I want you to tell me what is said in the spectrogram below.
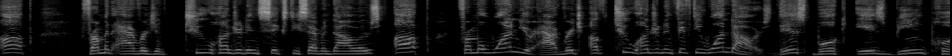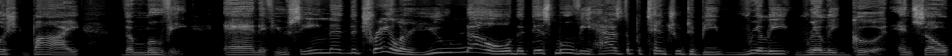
up from an average of $267, up from a one year average of $251. This book is being pushed by the movie. And if you've seen the, the trailer, you know that this movie has the potential to be really, really good. And so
